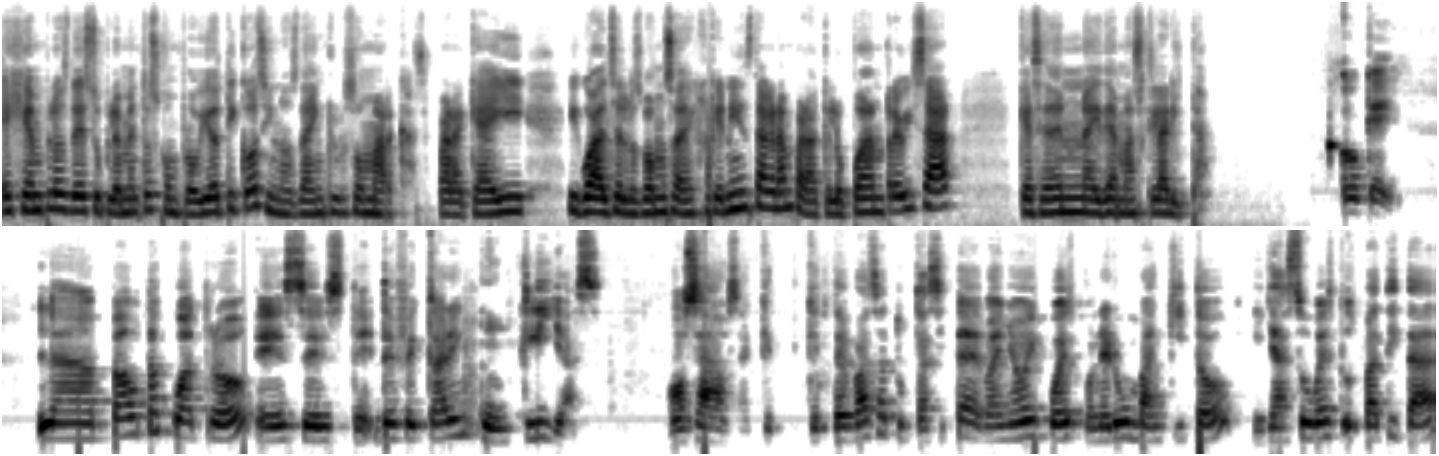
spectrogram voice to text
ejemplos de suplementos con probióticos y nos da incluso marcas, para que ahí igual se los vamos a dejar en Instagram para que lo puedan revisar, que se den una idea más clarita. Ok, la pauta 4 es este, defecar en cunclillas, o sea, o sea que, te vas a tu casita de baño y puedes poner un banquito y ya subes tus patitas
